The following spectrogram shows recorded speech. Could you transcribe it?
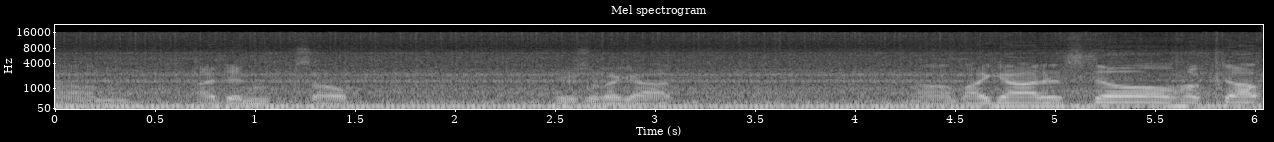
um, I didn't, so here's what I got. Um, I got it still hooked up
